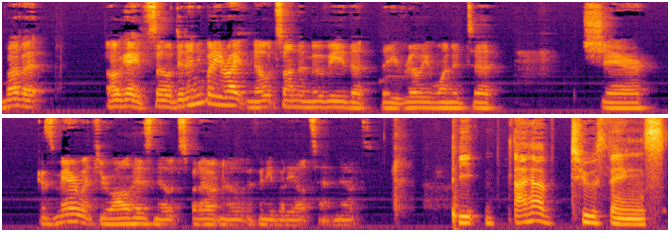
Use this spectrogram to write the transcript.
Love it. Okay, so did anybody write notes on the movie that they really wanted to share? Because Mare went through all his notes, but I don't know if anybody else had notes. I have two things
